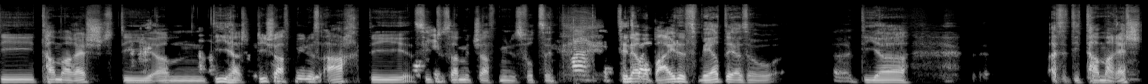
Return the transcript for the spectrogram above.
die Tamaresh, die, ähm, die, die schafft minus 8, die okay. To Summit schafft minus 14. Ah, Sind aber beides wert Werte, also äh, die ja, also die Tamaresch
